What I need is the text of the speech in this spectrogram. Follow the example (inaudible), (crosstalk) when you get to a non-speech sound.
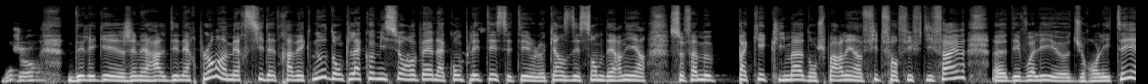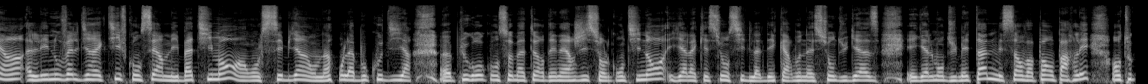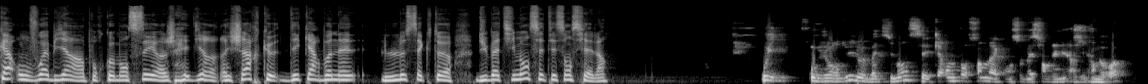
Bonjour. Délégué général d'Enerplan, hein, merci d'être avec nous. Donc la Commission européenne a complété, c'était le 15 décembre dernier, hein, ce fameux paquet climat dont je parlais, un Fit for 55, euh, dévoilé euh, durant l'été. Hein. Les nouvelles directives concernent les bâtiments. on le sait bien, on, l'a beaucoup dit, euh, plus gros consommateur d'énergie sur le continent. Il y a la question aussi de la décarbonation du gaz et également du méthane, mais ça, on va pas en parler. En tout cas, on voit bien, pour commencer, j'allais dire, Richard, que décarboner le secteur du bâtiment, c'est essentiel. Oui, aujourd'hui, le bâtiment, c'est 40% de la consommation d'énergie en Europe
